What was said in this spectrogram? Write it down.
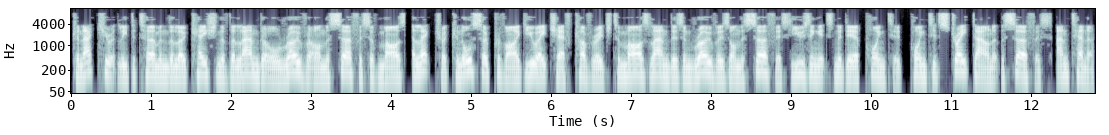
can accurately determine the location of the lander or rover on the surface of Mars. Electra can also provide UHF coverage to Mars landers and rovers on the surface using its nadir pointed, pointed straight down at the surface antenna.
